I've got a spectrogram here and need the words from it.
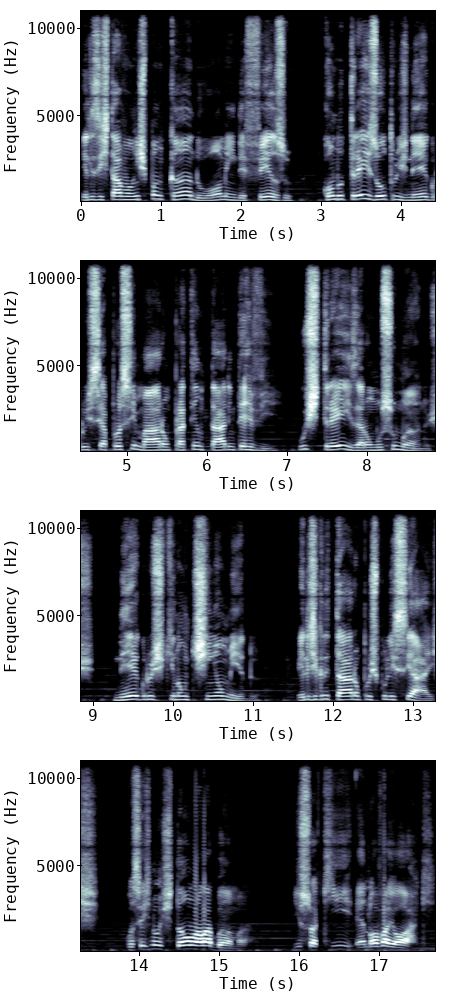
Eles estavam espancando o homem indefeso quando três outros negros se aproximaram para tentar intervir. Os três eram muçulmanos, negros que não tinham medo. Eles gritaram para os policiais: Vocês não estão no Alabama. Isso aqui é Nova York.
